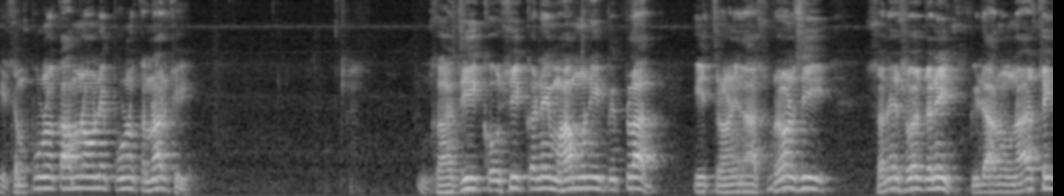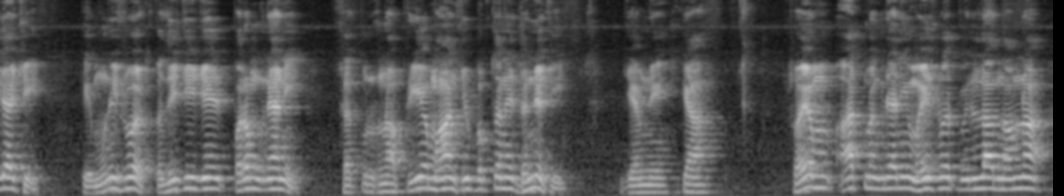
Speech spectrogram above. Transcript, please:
એ સંપૂર્ણ કામનાઓને પૂર્ણ કરનાર છે. ગાંધી, કૌશિક અને મહામુનિ પીપલાદ એ ત્રણેયના સ્મરણથી શનેશ્વર જનિત પીડાનો નાશ થઈ જાય છે. તે મુનીશ્વર કદીજી જે પરમ જ્ઞાની, સત્પુરુષના પ્રિય મહાન શિવભક્તને ધન્ય છે. જેમને ત્યાં સ્વયં આત્મજ્ઞાની મહેશ્વર પિલ્લાદ નામના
